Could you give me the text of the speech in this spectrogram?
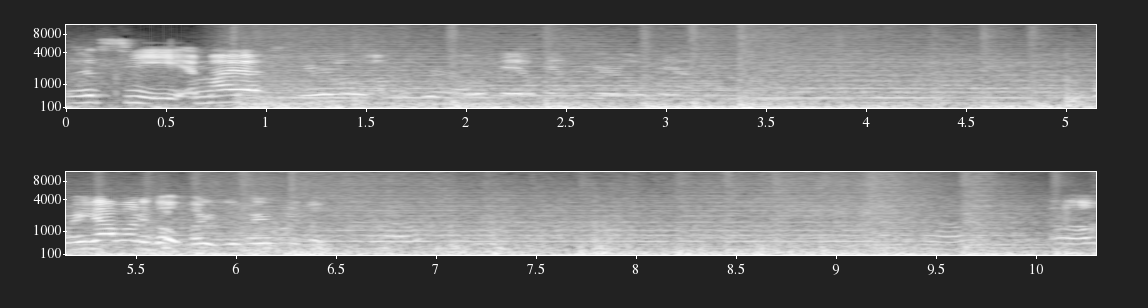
Let's see, am I a hero? I'm a hero. Okay, okay, I'm a hero. Okay. Where you got want to go? Where, where you want to go? Hello. Hello?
